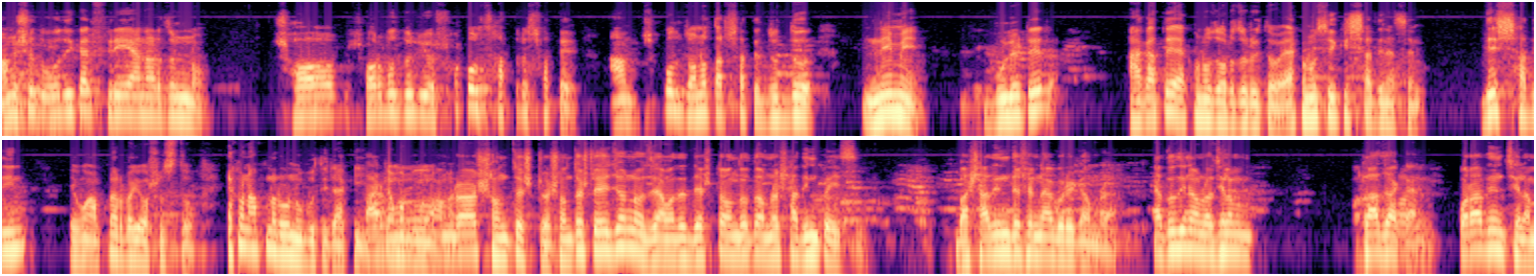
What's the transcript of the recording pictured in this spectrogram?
মানুষের অধিকার ফিরিয়ে আনার জন্য সব সর্বদলীয় সকল ছাত্রের সাথে সকল জনতার সাথে যুদ্ধ নেমে বুলেটের আঘাতে এখনও জর্জরিত এখনও চিকিৎসাধীন আছেন। দেশ স্বাধীন এবং আপনার ভাই অসুস্থ। এখন আপনার অনুভূতিটা কি? কেমন মনে আমরা সন্তুষ্ট। সন্তুষ্ট এই জন্য যে আমাদের দেশটা অন্তত আমরা স্বাধীন পেয়েছি বা স্বাধীন দেশের নাগরিক আমরা। এতদিন আমরা ছিলাম রাজাকার পরাধীন ছিলাম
